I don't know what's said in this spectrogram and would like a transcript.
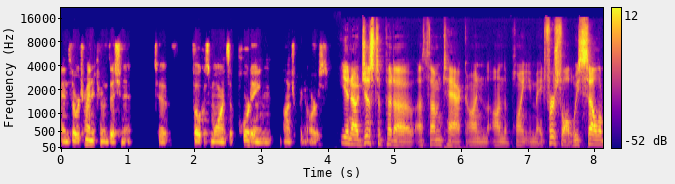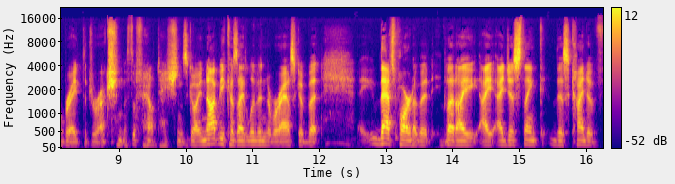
And so we're trying to transition it to focus more on supporting entrepreneurs. You know, just to put a, a thumbtack on on the point you made. First of all, we celebrate the direction that the foundation's going. Not because I live in Nebraska, but that's part of it. But I, I, I just think this kind of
